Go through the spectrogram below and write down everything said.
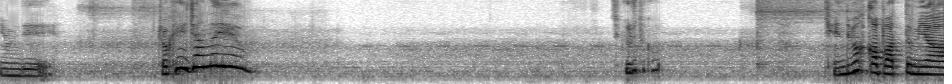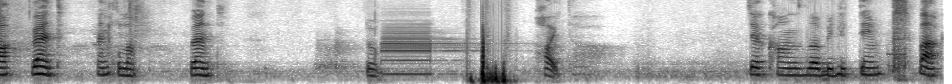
Şimdi çok heyecanlıyım. Security Kendimi kapattım ya. Vent. Vent kullan. Vent. Dur. Hayda. Zekansla birlikteyim. Bak.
